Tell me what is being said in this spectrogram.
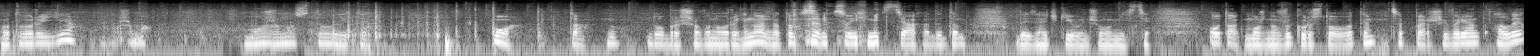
Отвори є. Можемо, можемо стелити. О! Так, ну добре, що воно оригінальне, то все на своїх місцях, а де там десь гачки в іншому місці. Отак можна використовувати. Це перший варіант, але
